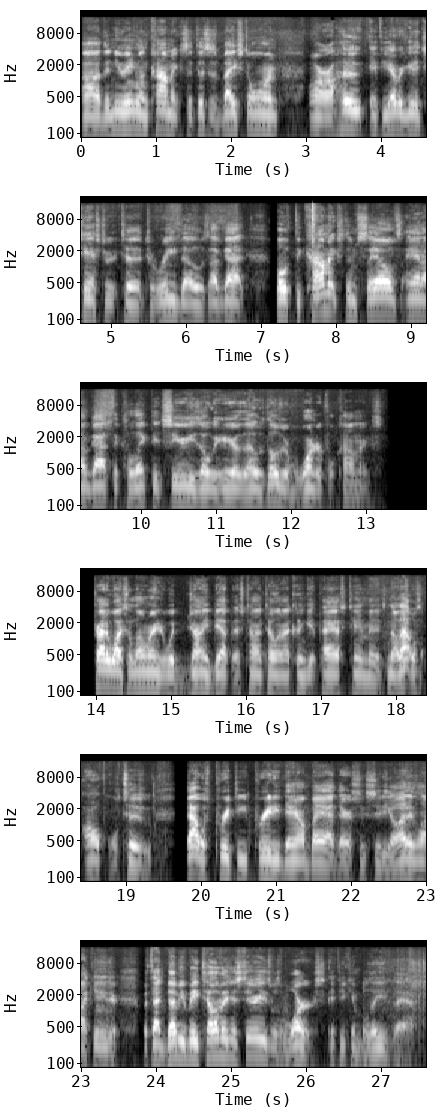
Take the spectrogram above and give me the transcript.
Uh, the New England comics that this is based on are a hoot. If you ever get a chance to, to, to read those, I've got both the comics themselves and I've got the collected series over here of those. Those are wonderful comics. Tried to watch The Lone Ranger with Johnny Depp as Tonto and I couldn't get past 10 minutes. No, that was awful too that was pretty pretty damn bad there, Susudio. I didn't like it either. But that WB television series was worse, if you can believe that.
